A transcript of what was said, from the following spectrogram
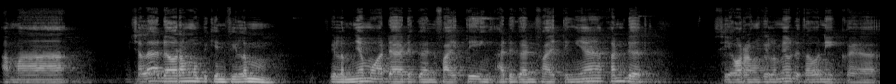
sama misalnya ada orang mau bikin film filmnya mau ada adegan fighting adegan fightingnya kan udah si orang filmnya udah tahu nih kayak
